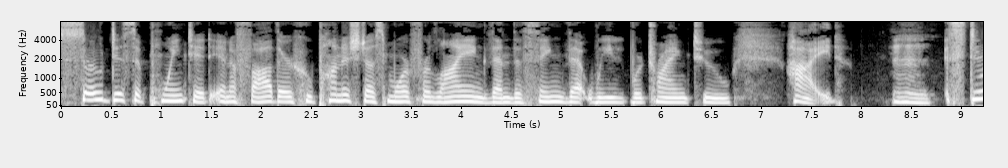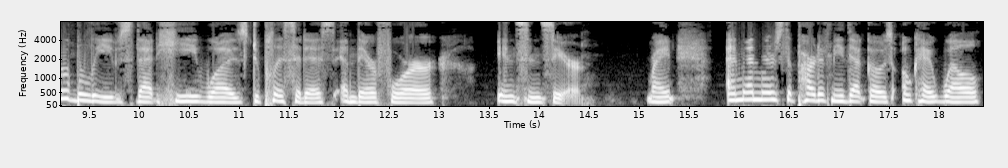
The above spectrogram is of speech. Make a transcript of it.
so disappointed in a father who punished us more for lying than the thing that we were trying to hide mm-hmm. still believes that he was duplicitous and therefore insincere, right? And then there's the part of me that goes, okay, well,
